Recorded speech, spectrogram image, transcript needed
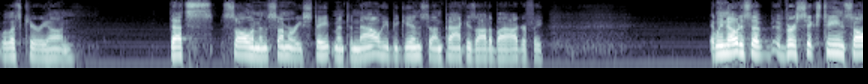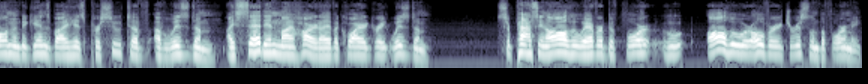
Well, let's carry on. That's Solomon's summary statement, and now he begins to unpack his autobiography. And we notice that verse 16, Solomon begins by his pursuit of, of wisdom. I said in my heart, I have acquired great wisdom, surpassing all who ever before who all who were over Jerusalem before me.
